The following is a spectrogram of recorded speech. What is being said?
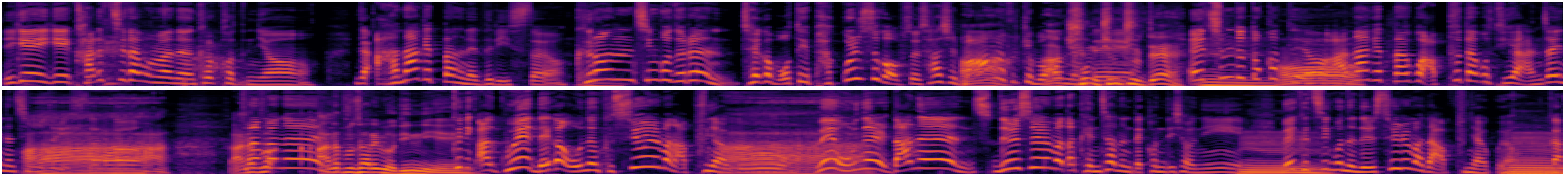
이게 이게 가르치다 보면은 그렇거든요. 그러니까 안 하겠다는 애들이 있어요. 그런 친구들은 제가 뭐 어떻게 바꿀 수가 없어요. 사실 마음을 아, 그렇게 아, 먹었는데. 춤- 춤출 때? 네, 춤도 똑같아요. 어. 안 하겠다고 아프다고 뒤에 앉아 있는 친구들이 있어요. 아, 안 아픈, 그러면은- 안 아픈 사람이 어딨니? 그니까 아, 왜 내가 오늘 그 수요일만 아프냐고. 아. 왜 오늘 나는 수- 늘 수요일마다 괜찮은데 컨디션이 음. 왜그 친구는 늘 수요일마다 아프냐고요. 그러니까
